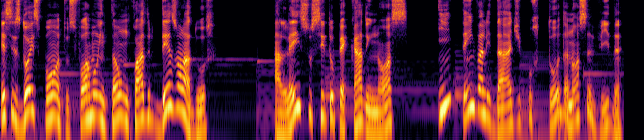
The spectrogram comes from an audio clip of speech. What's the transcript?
Esses dois pontos formam então um quadro desolador a lei suscita o pecado em nós e tem validade por toda a nossa vida.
